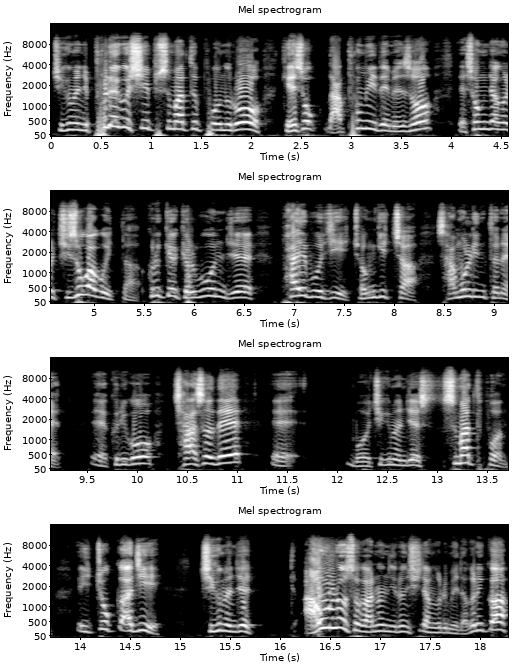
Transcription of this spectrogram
지금 현재 플래그십 스마트폰으로 계속 납품이 되면서 성장을 지속하고 있다. 그렇게 결국은 이제 5G, 전기차, 사물 인터넷, 예, 그리고 차세대 예, 뭐 지금 현재 스마트폰 이쪽까지 지금 현재 아울러서 가는 이런 시장 흐름이다. 그러니까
